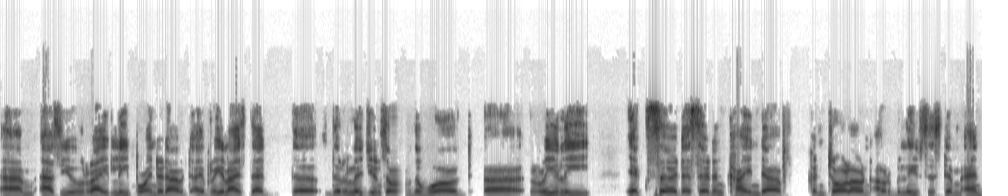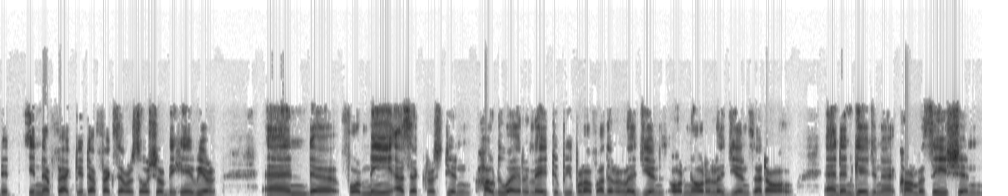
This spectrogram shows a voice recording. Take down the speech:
um, as you rightly pointed out, I've realized that the the religions of the world uh, really exert a certain kind of control on our belief system, and it in effect it affects our social behavior. And uh, for me as a Christian, how do I relate to people of other religions or no religions at all, and engage in a conversation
